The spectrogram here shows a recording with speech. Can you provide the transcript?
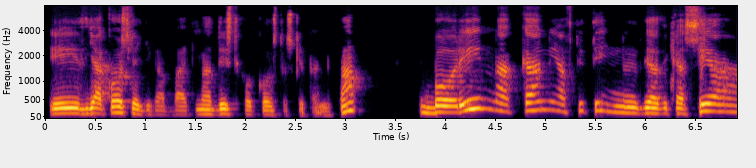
ή 200 GB με αντίστοιχο κόστος κτλ μπορεί να κάνει αυτή τη διαδικασία,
